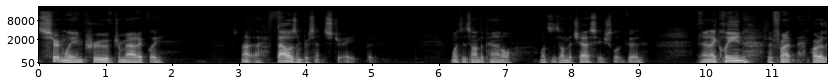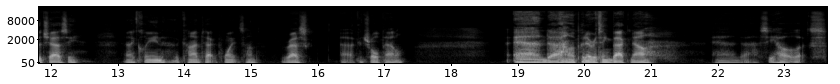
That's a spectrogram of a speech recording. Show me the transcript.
Certainly improved dramatically. It's not a thousand percent straight, but once it's on the panel, once it's on the chassis, it should look good. And I cleaned the front part of the chassis. And I cleaned the contact points on the RAS uh, control panel. And uh, I'll put everything back now and uh, see how it looks.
